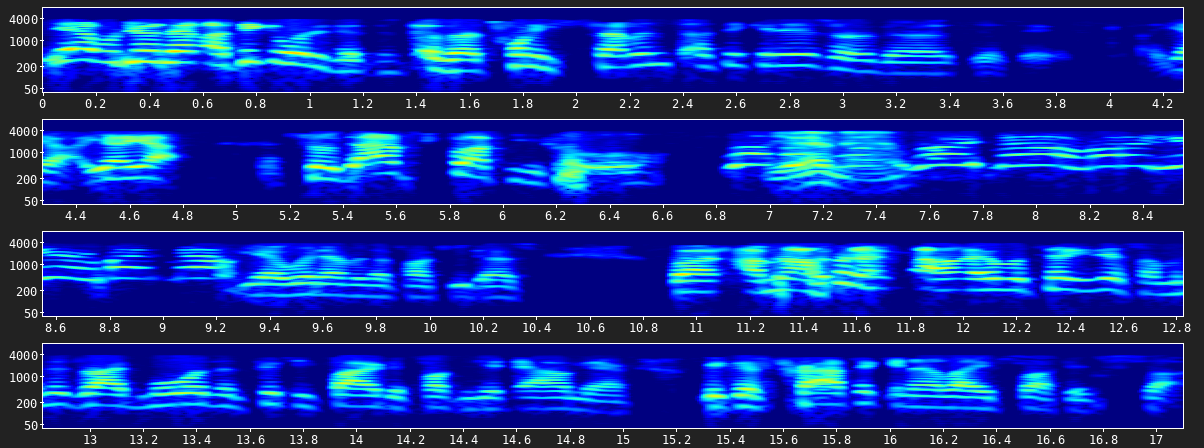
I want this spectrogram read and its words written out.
Yeah, we're doing that. I think what is it? The twenty seventh, I think it is, or the, the, yeah, yeah, yeah. So that's fucking cool. Right Yeah, man. Right now, right here, right now. Yeah, whatever the fuck he does. But I'm not gonna. I will tell you this: I'm gonna drive more than 55 to fucking get down there because traffic in LA fucking sucks.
